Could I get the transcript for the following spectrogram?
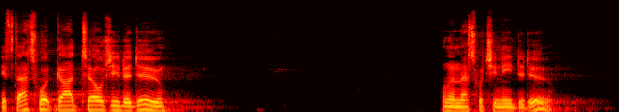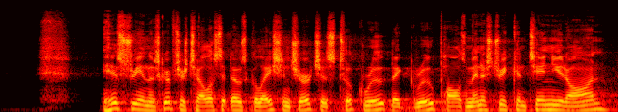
If that's what God tells you to do, well, then that's what you need to do. History and the scriptures tell us that those Galatian churches took root, they grew, Paul's ministry continued on.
